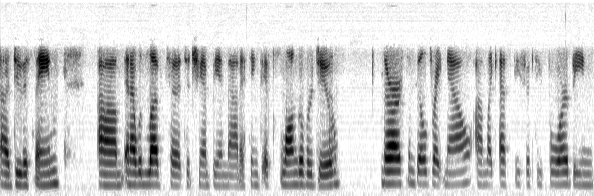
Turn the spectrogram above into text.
uh, do the same. Um, and I would love to, to champion that. I think it's long overdue. There are some bills right now, um, like SB 54, being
